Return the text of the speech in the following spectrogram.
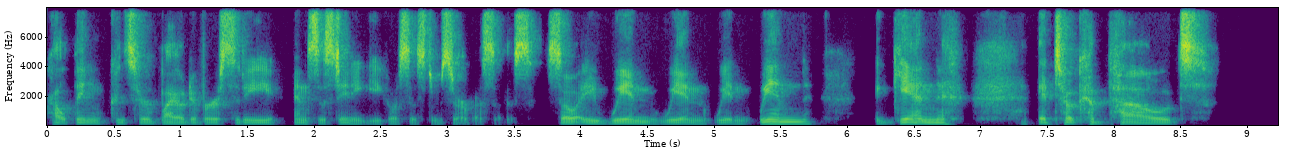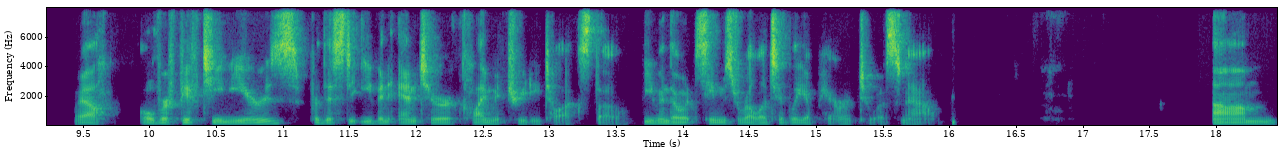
helping conserve biodiversity and sustaining ecosystem services. So a win, win, win, win. Again, it took about, well, over 15 years for this to even enter climate treaty talks, though, even though it seems relatively apparent to us now. Um,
